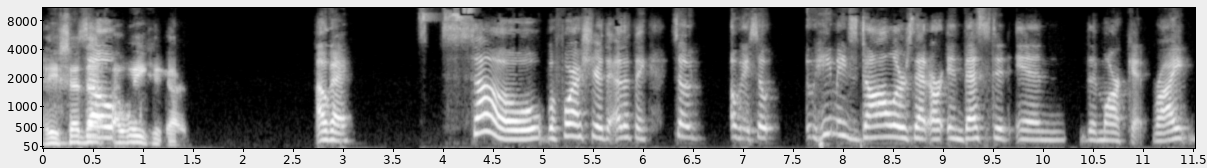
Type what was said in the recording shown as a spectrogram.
He said so, that a week ago. Okay. So before I share the other thing, so okay, so he means dollars that are invested in the market, right?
